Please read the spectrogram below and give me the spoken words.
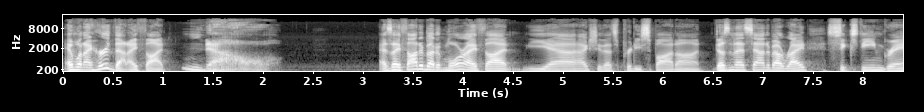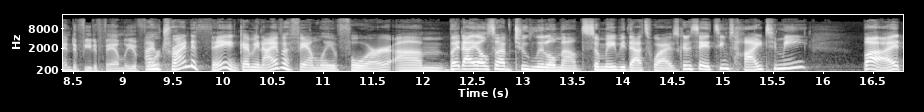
And when I heard that, I thought, no. As I thought about it more, I thought, yeah, actually, that's pretty spot on. Doesn't that sound about right? 16 grand to feed a family of 4 I'm trying to think. I mean, I have a family of four, um, but I also have two little mouths, so maybe that's why I was going to say it seems high to me. But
